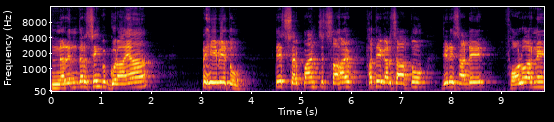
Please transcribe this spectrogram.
ਨਰਿੰਦਰ ਸਿੰਘ ਗੁਰਾਇਆ ਪਹੇਵੇ ਤੋਂ ਤੇ ਸਰਪੰਚ ਸਾਹਿਬ ਫਤਿਹਗੜ੍ਹ ਸਾਹਿਬ ਤੋਂ, ਜਿਹੜੇ ਸਾਡੇ ਫਾਲੋਅਰ ਨੇ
